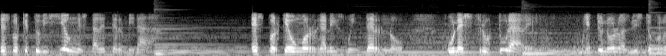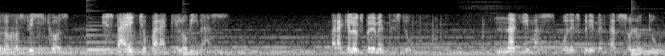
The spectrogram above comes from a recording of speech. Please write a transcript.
Es porque tu visión está determinada. Es porque un organismo interno, una estructura que tú no lo has visto con los ojos físicos, está hecho para que lo vivas, para que lo experimentes tú. Nadie más puede experimentar, solo tú.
